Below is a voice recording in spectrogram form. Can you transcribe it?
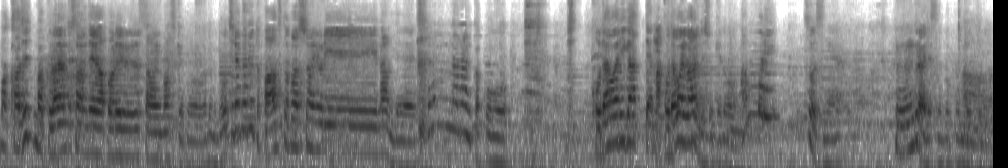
まあ、かじまあ、クライアントさんでアパレルさんはいますけどでもどちらかというとファーストファッション寄りなんでそんななんかこうこだわりがあってまあこだわりはあるんでしょうけどあんまりそうですねふーんぐらいですね僕にとっては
